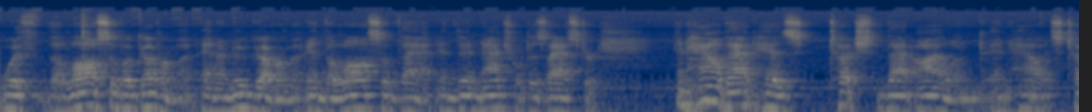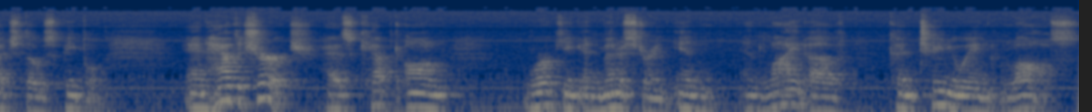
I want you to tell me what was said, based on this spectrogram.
with the loss of a government and a new government and the loss of that and then natural disaster and how that has touched that island and how it's touched those people and how the church has kept on working and ministering in, in light of continuing loss.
